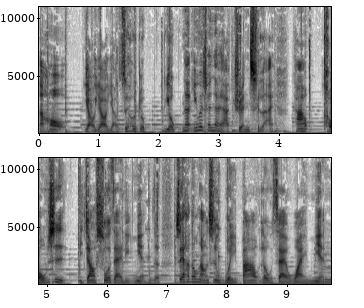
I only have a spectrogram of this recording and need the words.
然后咬咬咬，最后就有那因为穿山甲卷起来，它头是比较缩在里面的，所以它通常是尾巴露在外面，嗯、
